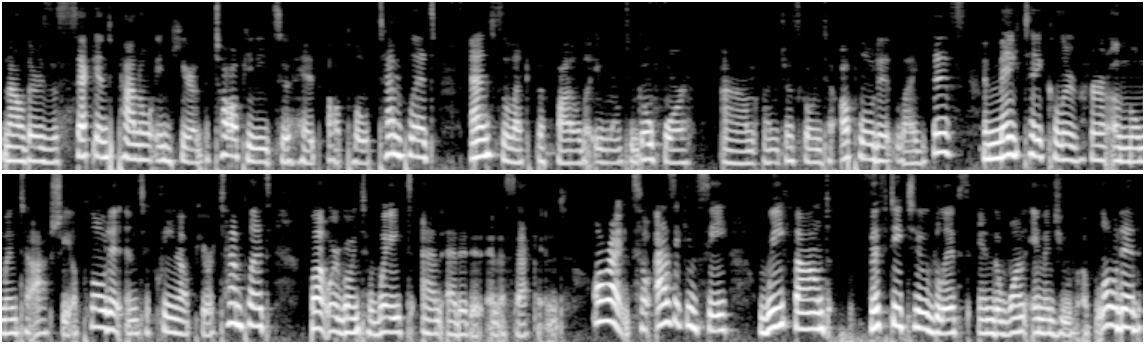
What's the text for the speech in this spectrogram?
Now there's a second panel in here at the top. You need to hit Upload Template and select the file that you want to go for. Um, I'm just going to upload it like this. It may take Calligraphr a moment to actually upload it and to clean up your template, but we're going to wait and edit it in a second. All right, so as you can see, we found 52 glyphs in the one image you've uploaded,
